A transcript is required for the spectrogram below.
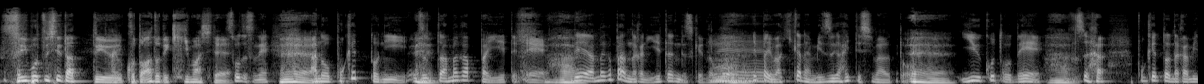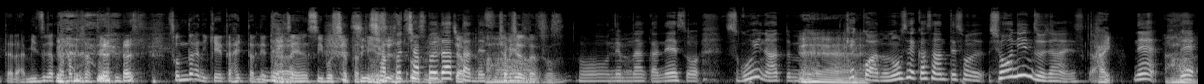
水没してたっていうことを後で聞きまして。そうですね。ええあの、ポケットにずっと雨がっぱ入れてて、はいで、雨がっぱの中に入れたんですけども、ええやっぱり脇から水が入ってしまうと。ええいうことで、はい実はポケットの中見たら水が溜まってたっていう、その中に携帯入ったんで、当然水没しちゃったっていう。チャプチャプだったんですねチャプチャプだったんです。でもなんかね、そう、すごいなって、ええ結構あの、農政家さんってその、少人数じゃないですか。はいね、はいで、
